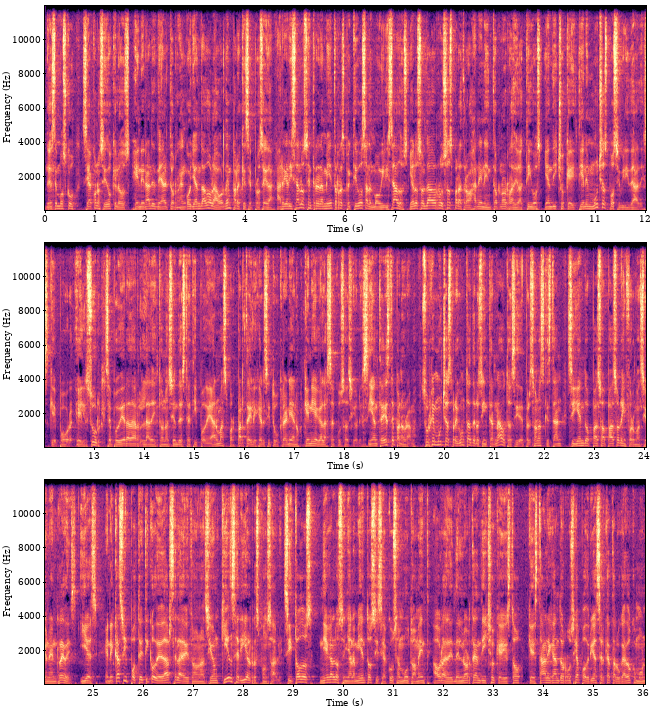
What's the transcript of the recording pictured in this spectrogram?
Desde Moscú se ha conocido que los generales de alto rango ya han dado la orden para que se proceda a realizar los entrenamientos respectivos a los movilizados y a los soldados rusos para trabajar en entornos radioactivos y han dicho que tienen muchas posibilidades que por el sur se pudiera dar la detonación de este tipo de armas por parte del ejército ucraniano que niega las acusaciones. Y ante este panorama surgen muchas preguntas de los internautas y de personas que están siguiendo paso a paso la información en redes y es, en el caso hipotético de darse la detonación, ¿quién sería el responsable? Si todos niegan los señalamientos y se acusan mutuamente. Ahora, desde el norte han dicho que esto que está alegando Rusia podría ser catalogado como un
